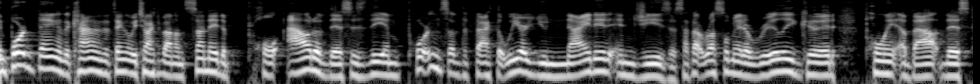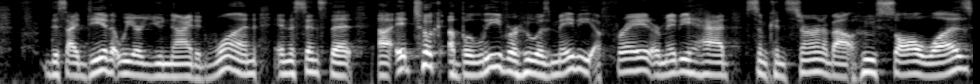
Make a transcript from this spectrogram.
important thing and the kind of the thing that we talked about on Sunday to pull out of this is the importance of the fact that we are united in Jesus. I thought Russell made a really good point about this this idea that we are united. One, in the sense that uh, it took a believer who was maybe afraid or maybe had some concern about who Saul was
